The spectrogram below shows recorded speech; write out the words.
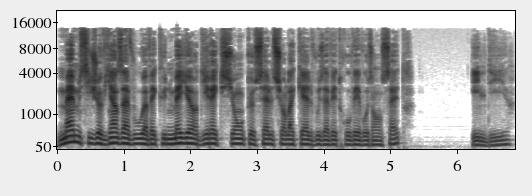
Même si je viens à vous avec une meilleure direction que celle sur laquelle vous avez trouvé vos ancêtres, ils dirent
